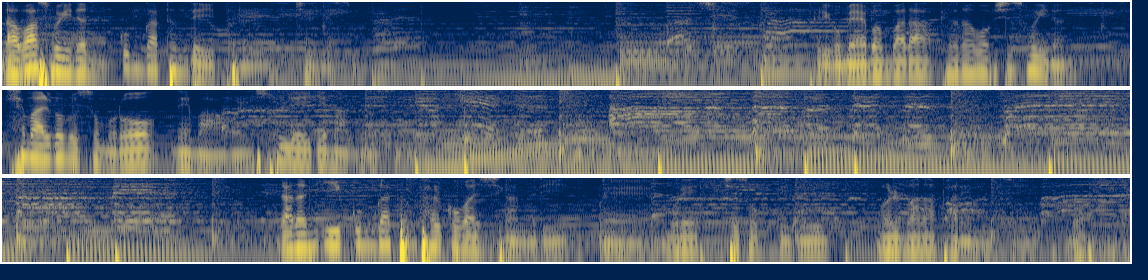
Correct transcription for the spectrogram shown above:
나와 소희는 꿈 같은 데이트를 즐겼습니다. 그리고 매번마다 변함없이 소희는 해맑은 웃음으로 내 마음을 설레게 만들었습니다. 나는 이 꿈 같은 달콤한 시간들이 오래오래 지속되길 얼마나 바랬는지 모릅니다.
